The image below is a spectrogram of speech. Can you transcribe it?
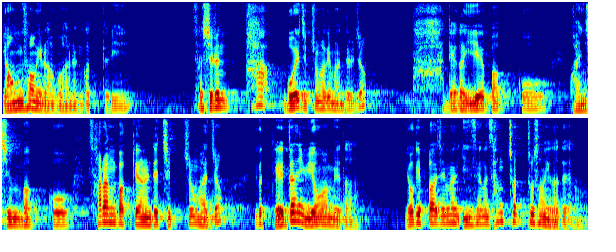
영성이라고 하는 것들이 사실은 다 뭐에 집중하게 만들죠? 다 내가 이해받고 관심받고 사랑받게 하는데 집중하죠? 이거 대단히 위험합니다. 여기 빠지면 인생은 상처투성이가 돼요.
